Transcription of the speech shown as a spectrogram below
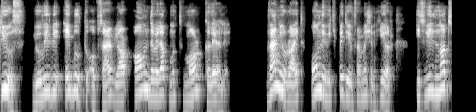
Thus, you will be able to observe your own development more clearly. When you write only Wikipedia information here, it will not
